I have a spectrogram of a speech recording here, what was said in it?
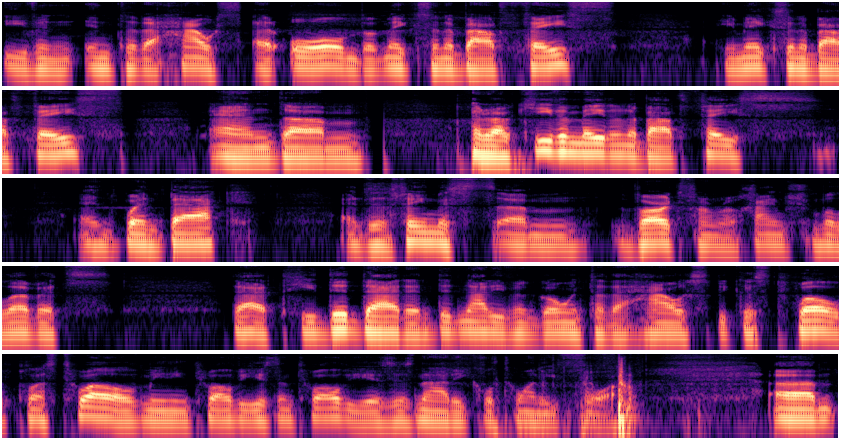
even into the house at all, but makes an about face. He makes an about face. And, um, and Rav made an about face and went back. And the famous um, Vart from Rav Shmulevitz that he did that and did not even go into the house because 12 plus 12, meaning 12 years and 12 years, is not equal 24. Um,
